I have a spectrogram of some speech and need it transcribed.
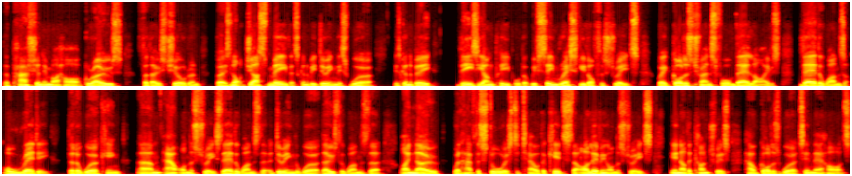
the passion in my heart grows for those children. But it's not just me that's going to be doing this work. It's going to be these young people that we've seen rescued off the streets, where God has transformed their lives, they're the ones already that are working um, out on the streets. They're the ones that are doing the work. Those are the ones that I know will have the stories to tell the kids that are living on the streets in other countries, how God has worked in their hearts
